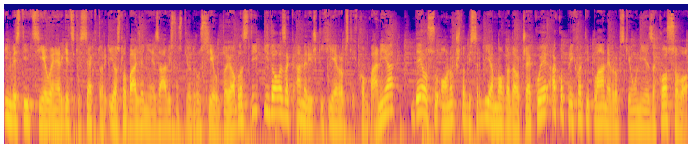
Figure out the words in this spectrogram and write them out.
investicije u energetski sektor i oslobađanje zavisnosti od Rusije u toj oblasti i dolazak američkih i evropskih kompanija deo su onog što bi Srbija mogla da očekuje ako prihvati plan Evropske unije za Kosovo,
